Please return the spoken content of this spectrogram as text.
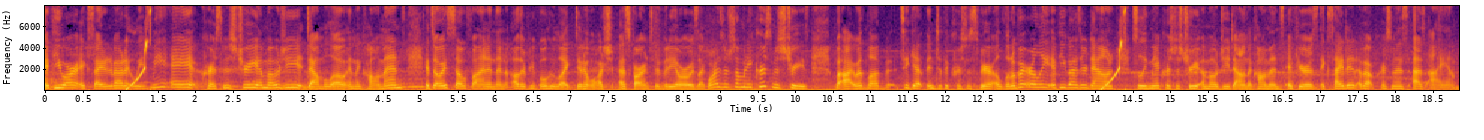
If you are excited about it, leave me a Christmas tree emoji down below in the comments. It's always so fun and then other people who like didn't watch as far into the video are always like, why is there so many Christmas trees? But I would love to get into the Christmas spirit a little bit early if you guys are down. So leave me a Christmas tree emoji down in the comments if you're as excited about Christmas as I am.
